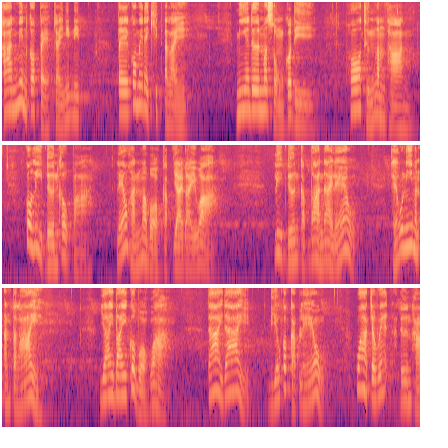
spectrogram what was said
พานเม่นก็แปลกใจนิดๆ แต่ก็ไม่ได้คิดอะไร เมียเดินมาส่งก็ดี พอถึงลำธาร ก็รีบเดินเข้าป่า แล้วหันมาบอกกับยายใบว่า รีบเดินกลับบ้านได้แล้ว แถวนี้มันอันตราย ยายใบก็บอกว่า ได้ได้เดี๋ยวก็กลับแล้ว ว่าจะแวะเดินหา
